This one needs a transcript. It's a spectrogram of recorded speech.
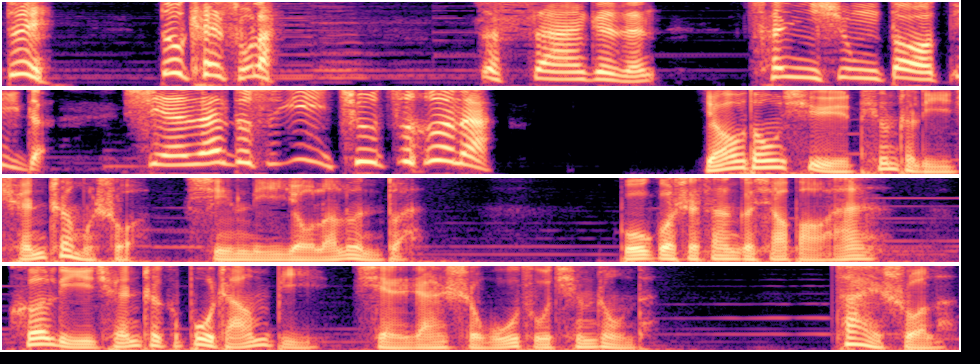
对，都开除了。这三个人。”称兄道弟的，显然都是一丘之貉呢。姚东旭听着李全这么说，心里有了论断。不过是三个小保安，和李全这个部长比，显然是无足轻重的。再说了，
